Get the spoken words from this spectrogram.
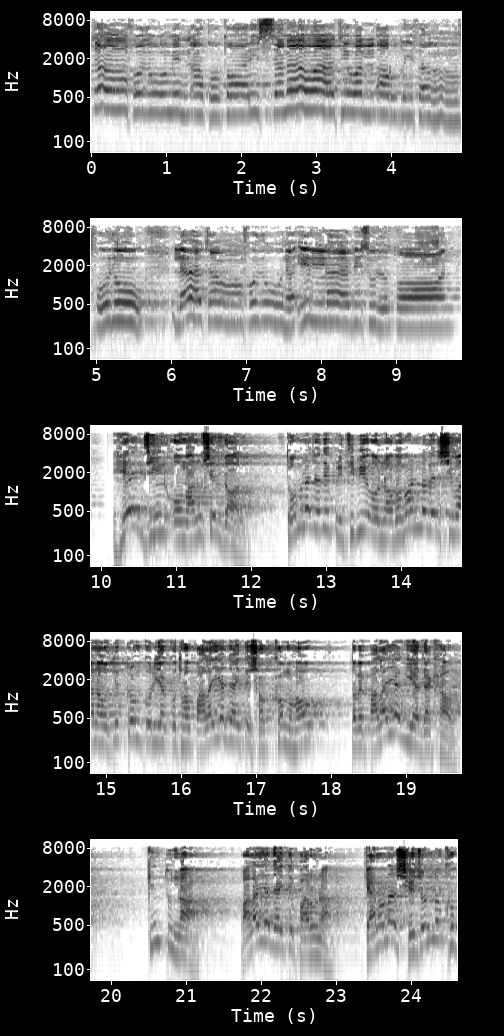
تنفذوا من أقطار السماوات والأرض فانفذوا لا تنفذون إلا بسلطان হে জিন ও মানুষের দল তোমরা যদি পৃথিবী ও নবমণ্ডলের সীমানা অতিক্রম করিয়া কোথাও পালাইয়া যাইতে সক্ষম হও তবে পালাইয়া গিয়া দেখাও কিন্তু না পালাইয়া যাইতে পারো না কেননা সেজন্য খুব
